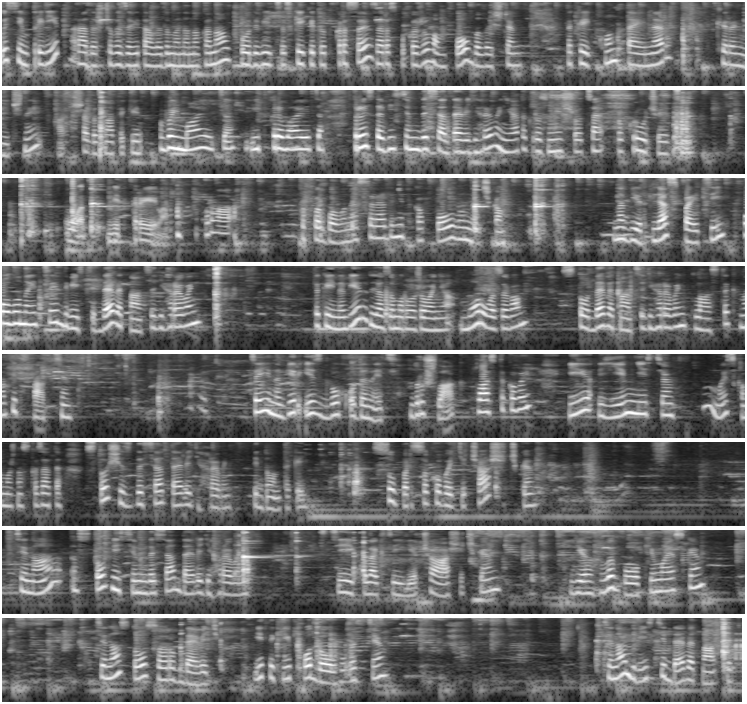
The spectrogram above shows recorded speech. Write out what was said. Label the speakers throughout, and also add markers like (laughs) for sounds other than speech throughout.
Speaker 1: Усім привіт! Рада, що ви завітали до мене на канал. Подивіться, скільки тут краси. Зараз покажу вам поближче. Такий контейнер керамічний. А ще би знати, як він виймається, відкривається. 389 гривень. Я так розумію, що це прокручується. От, відкрила. Ура! Профарбована всередині така полуничка. Набір для спецій полуниці 219 гривень. Такий набір для заморожування морозива 119 гривень пластик на підставці. Це є набір із двох одиниць: друшлак пластиковий і ємність, ну, миска, можна сказати, 169 гривень. Піддон такий. Супер соковиті чашечки. Ціна 189 гривень. З цієї колекції є чашечки, є глибокі миски. Ціна 149. І такі подовгості. Ціна 219.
